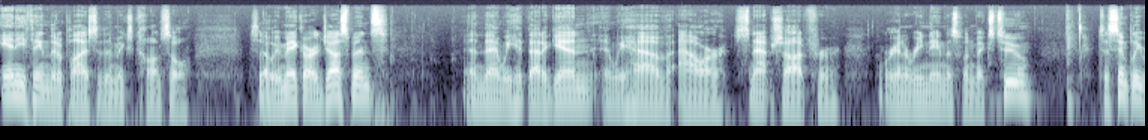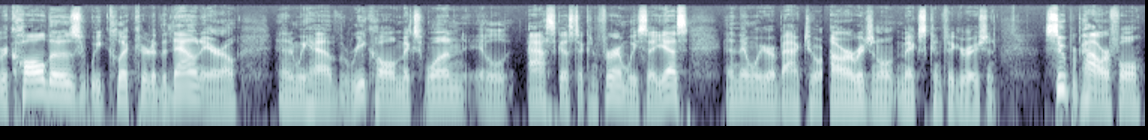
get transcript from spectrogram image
anything that applies to the mix console. So we make our adjustments, and then we hit that again, and we have our snapshot for, we're going to rename this one Mix 2. To simply recall those, we click here to the down arrow and we have recall mix one. It'll ask us to confirm. We say yes, and then we are back to our original mix configuration. Super powerful.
